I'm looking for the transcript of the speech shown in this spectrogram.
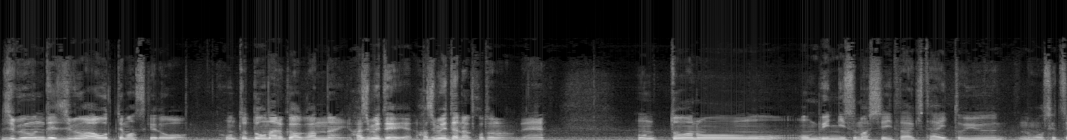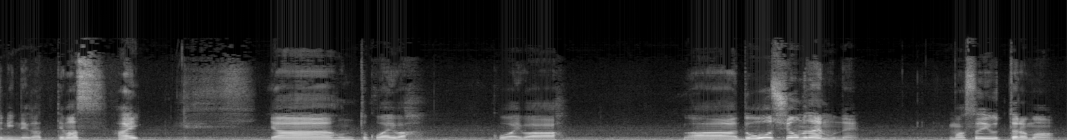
自分で自分を煽ってますけど、本当どうなるかわかんない。初めて、初めてなことなのでね。本当あのー、穏便に済ましていただきたいというのを切に願ってます。はい。いやー、ほんと怖いわ。怖いわ。あー、どうしようもないもんね。麻酔打ったらまあ、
